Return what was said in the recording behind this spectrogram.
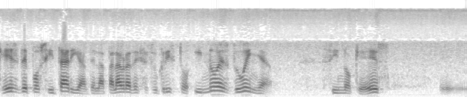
que es depositaria de la palabra de Jesucristo y no es dueña, sino que es, eh,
